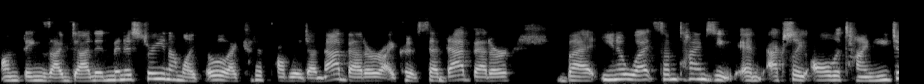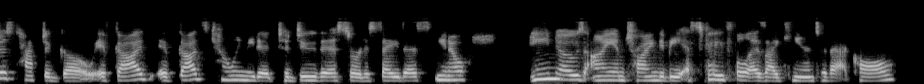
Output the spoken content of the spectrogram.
on things I've done in ministry and I'm like, oh, I could have probably done that better. I could have said that better. But you know what? Sometimes you, and actually all the time, you just have to go. If God, if God's telling me to, to do this or to say this, you know, he knows I am trying to be as faithful as I can to that call.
